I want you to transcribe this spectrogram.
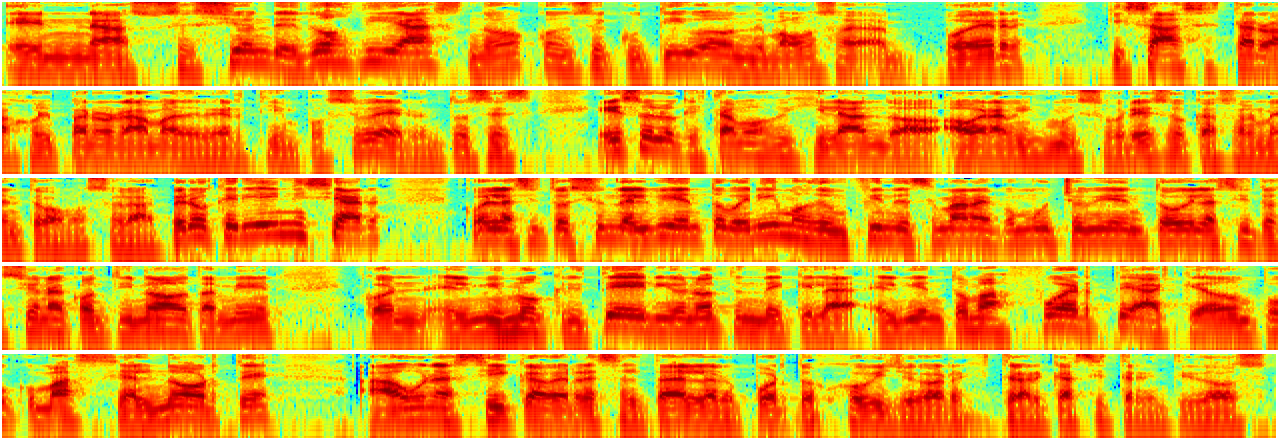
en una sucesión de dos días consecutivos donde vamos a poder quizás estar bajo el panorama de ver tiempo severo. Entonces, eso es lo que estamos vigilando ahora mismo y sobre eso casualmente vamos a hablar. Pero quería iniciar con la situación del viento. Venimos de un fin de semana con mucho viento, hoy la situación ha continuado también con el mismo criterio. Noten de que el viento más fuerte ha quedado un poco más hacia el norte. Aún así, cabe resaltar, el aeropuerto Hobby llegó a registrar casi 32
